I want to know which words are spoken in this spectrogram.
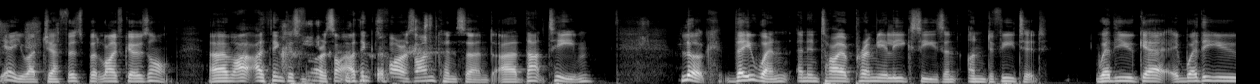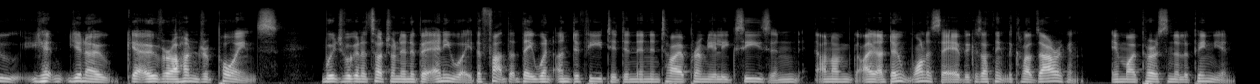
Yeah, you had Jeffers, but life goes on. Um, I, I think as far as I, I think as far as I'm concerned, uh, that team, look, they went an entire Premier League season undefeated. Whether you get whether you, you know get over hundred points, which we're going to touch on in a bit anyway, the fact that they went undefeated in an entire Premier League season, and I'm I, I don't want to say it because I think the club's arrogant, in my personal opinion.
